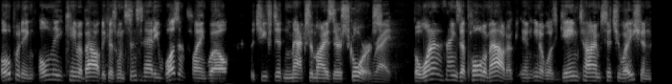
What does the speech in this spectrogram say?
opening only came about because when Cincinnati wasn't playing well, the Chiefs didn't maximize their scores. Right. But one of the things that pulled them out, uh, and you know, was game time situation.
